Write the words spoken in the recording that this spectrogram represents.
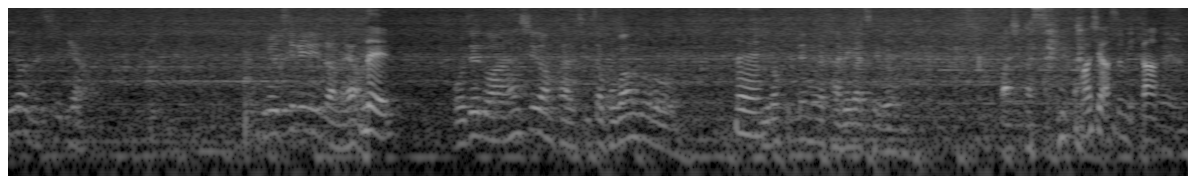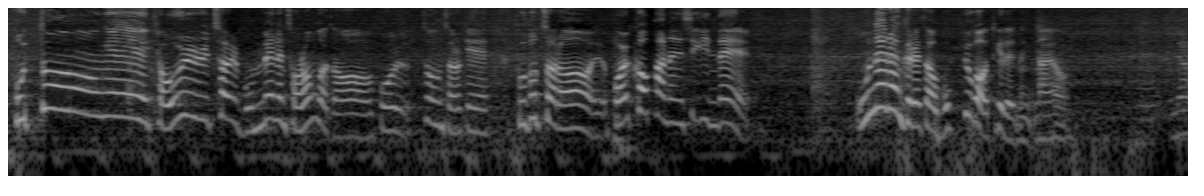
1월 며칠이야? 1월 7일이잖아요. 네. 어제도 한 1시간 반 진짜 고강도로 네. 밀었기 때문에 다리가 지금 맛이 갔습니다. 맛이 갔습니까? 네. 보통의 겨울철 몸매는 저런 거죠. 보통 저렇게 도도처럼 벌크업 하는 시기인데 오늘은 그래서 목표가 어떻게 되나요? 그냥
